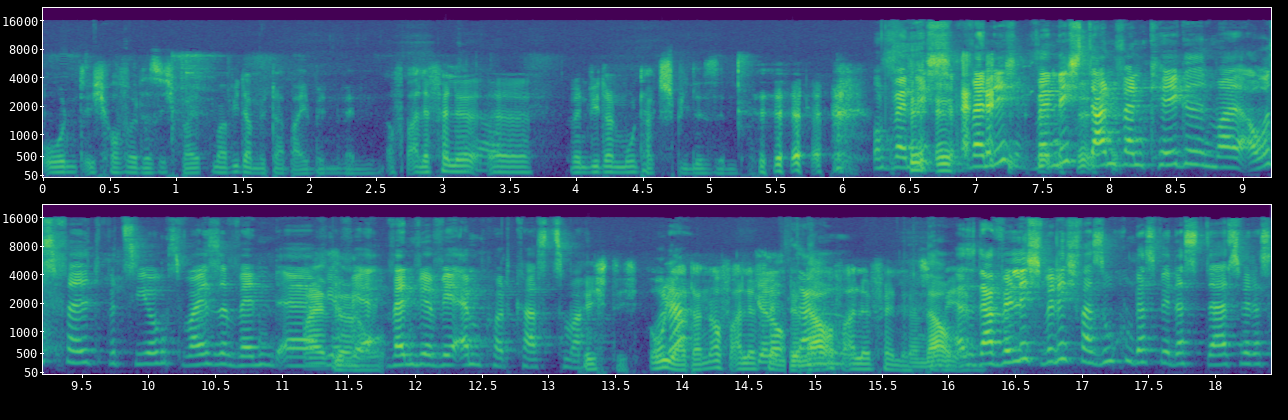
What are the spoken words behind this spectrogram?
Und ich hoffe, dass ich bald mal wieder mit dabei bin, wenn auf alle Fälle, äh, wenn wieder Montagsspiele sind. Und wenn nicht, wenn nicht, wenn nicht dann, wenn Kegel mal ausfällt, beziehungsweise wenn, äh, wir, wir- wenn wir WM-Podcasts machen. Richtig. Oh Oder? ja, dann auf alle Genau. Fälle. Genau. Dann auf alle Fälle. Genau. Also da will ich, will ich versuchen, dass wir das, dass wir das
